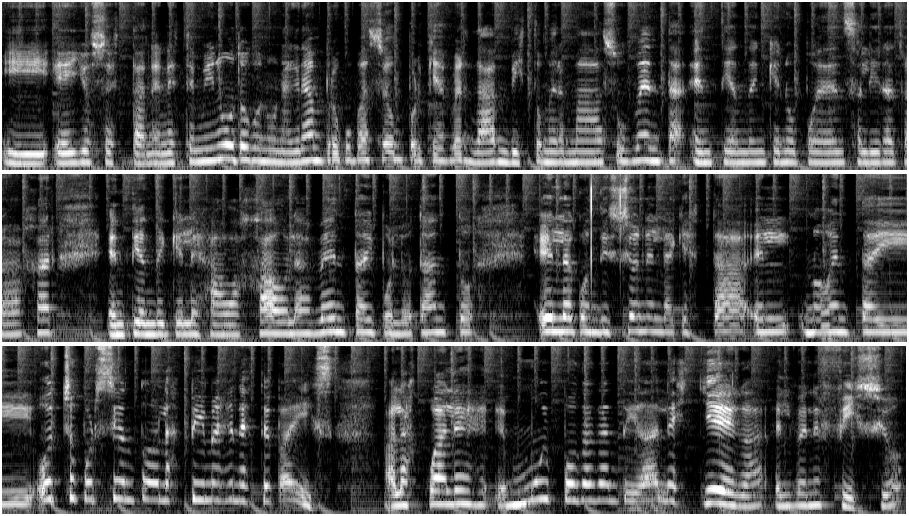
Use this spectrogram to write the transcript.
Y ellos están en este minuto con una gran preocupación porque es verdad, han visto mermadas sus ventas, entienden que no pueden salir a trabajar, entienden que les ha bajado las ventas y por lo tanto es la condición en la que está el 98% de las pymes en este país, a las cuales en muy poca cantidad les llega el beneficio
